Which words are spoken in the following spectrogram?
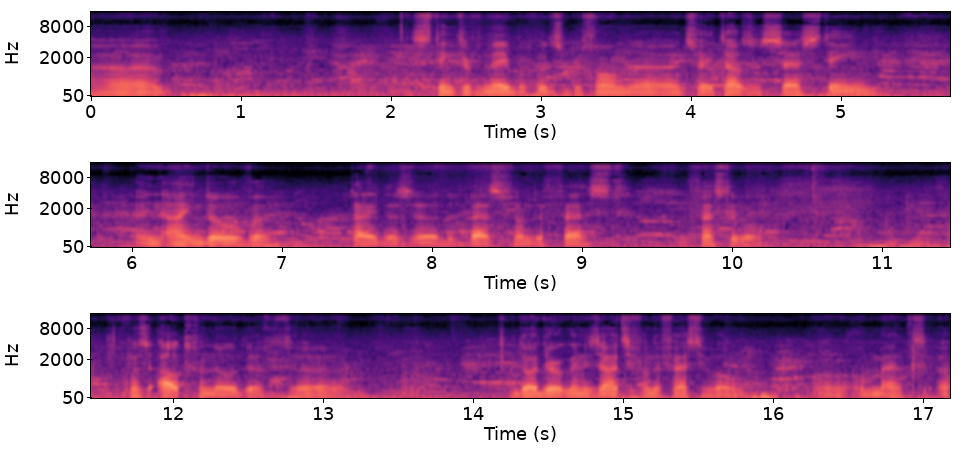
Eh, Instinctive Neighborhood is begonnen in 2016 in Eindhoven tijdens eh, de Best van de Fest Festival. Ik was uitgenodigd eh, door de organisatie van de festival om, met eh,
